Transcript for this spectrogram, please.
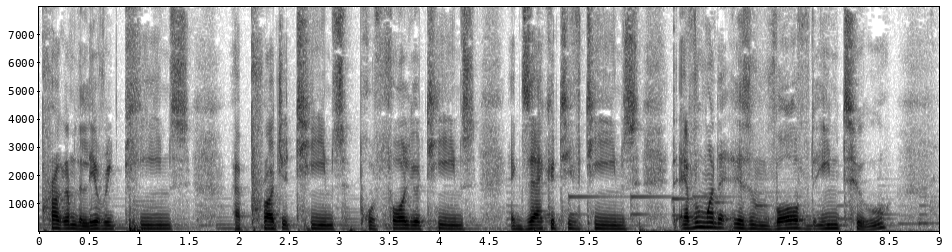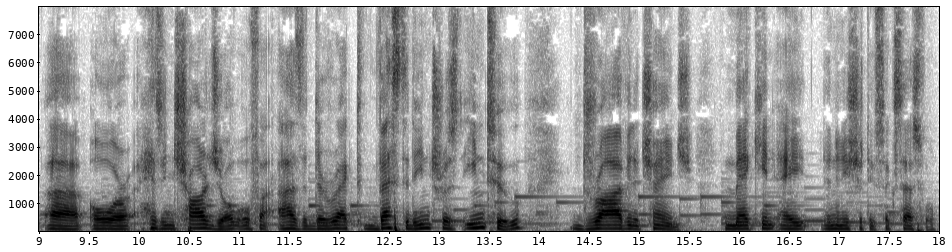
program delivery teams, uh, project teams, portfolio teams, executive teams, everyone that is involved into uh, or has in charge of or has a direct vested interest into driving a change, making a, an initiative successful.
